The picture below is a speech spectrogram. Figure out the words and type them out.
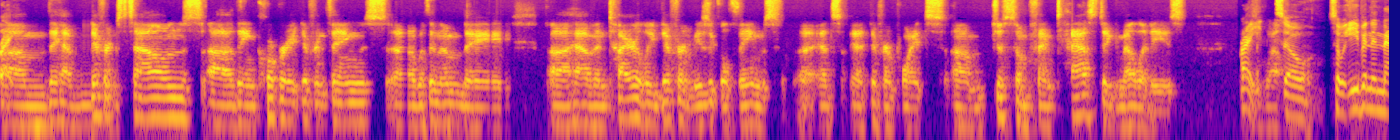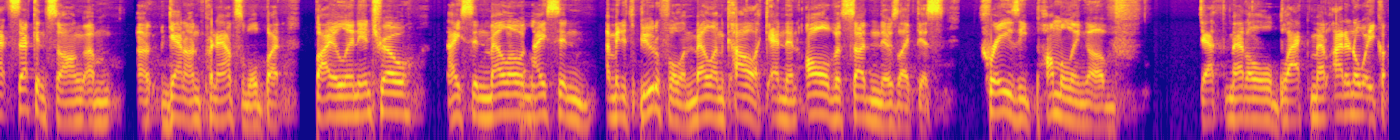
Right. Um, they have different sounds. Uh, they incorporate different things uh, within them. They uh, have entirely different musical themes uh, at, at, different points. Um, just some fantastic melodies. Right. Well. So, so even in that second song, um, again unpronounceable, but violin intro, nice and mellow, nice and I mean, it's beautiful and melancholic. And then all of a sudden, there's like this crazy pummeling of death metal, black metal. I don't know what you call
